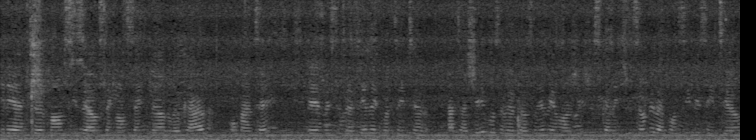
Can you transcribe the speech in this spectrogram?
Il est actuellement 6h55 d'heure locale au matin. Et messieurs, avec votre ceinture attachée, vous avez personnel bien rangé jusqu'à l'extinction de la consigne des ceintures.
